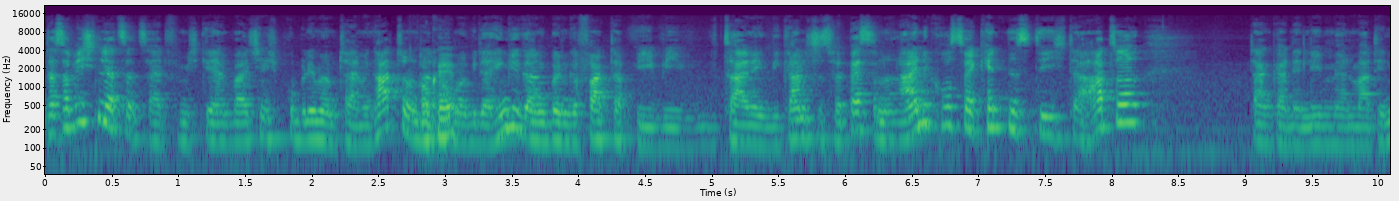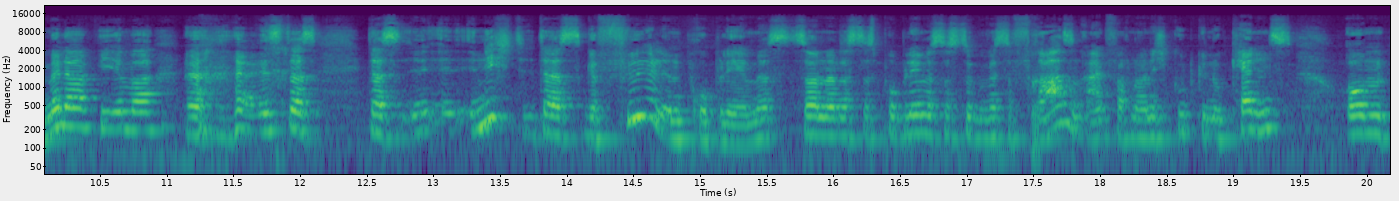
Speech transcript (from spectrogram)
das habe ich in letzter Zeit für mich gelernt, weil ich nämlich Probleme im Timing hatte und okay. dann auch mal wieder hingegangen bin, gefragt habe, wie, wie Timing, wie kann ich das verbessern? Und eine große Erkenntnis, die ich da hatte, danke an den lieben Herrn Martin Miller, wie immer, ist, dass, dass äh, nicht das Gefühl ein Problem ist, sondern dass das Problem ist, dass du gewisse Phrasen einfach noch nicht gut genug kennst, um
